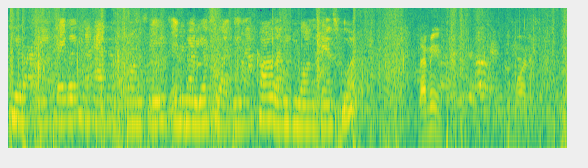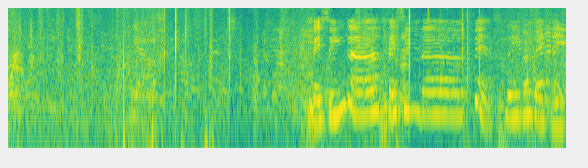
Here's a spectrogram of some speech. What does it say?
Kehlani, Kayla, can I have them up on the stage? Everybody else who I did not call, I need you on the dance floor. Let me. Good morning. Facing, uh, facing the fence, please and thank you.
